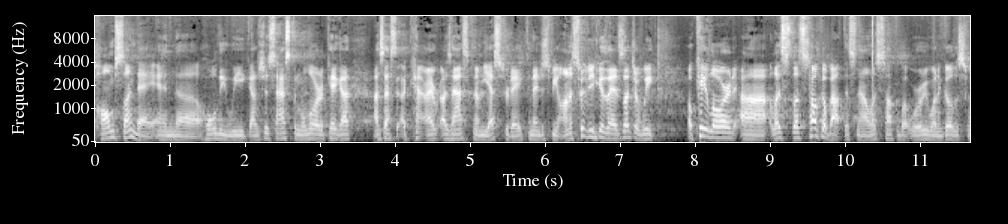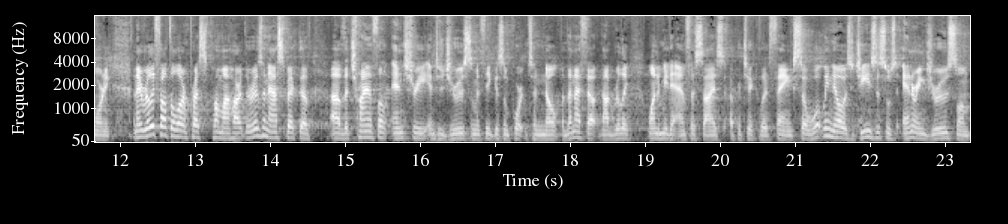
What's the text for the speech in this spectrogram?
Palm Sunday and uh, Holy Week, I was just asking the Lord, okay, God, I was, asking, I was asking him yesterday, can I just be honest with you? Because I had such a week okay, Lord, uh, let's, let's talk about this now. Let's talk about where we want to go this morning. And I really felt the Lord impressed upon my heart. There is an aspect of, of the triumphal entry into Jerusalem I think is important to note, but then I felt God really wanted me to emphasize a particular thing. So what we know is Jesus was entering Jerusalem.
